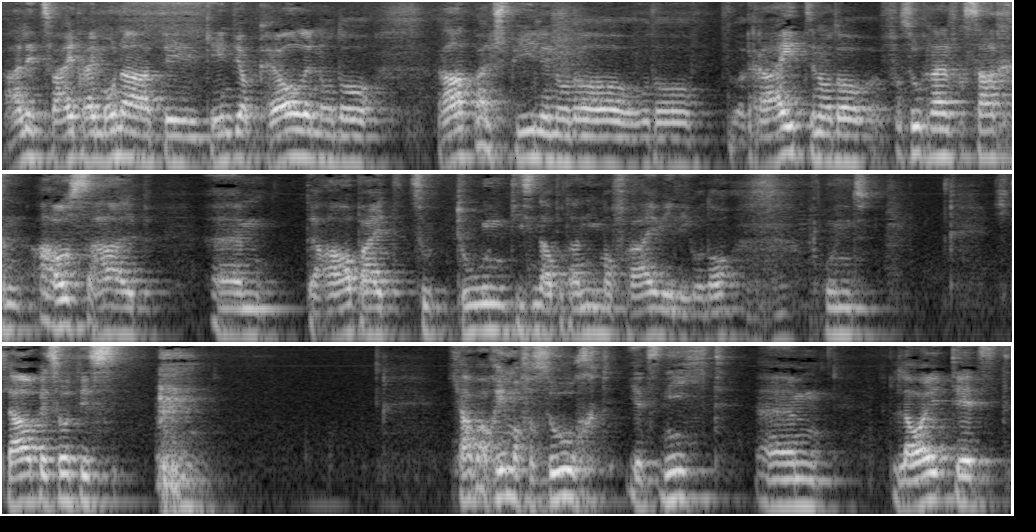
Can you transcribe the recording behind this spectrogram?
alle zwei, drei Monate gehen wir curlen oder Radball spielen oder, oder reiten oder versuchen einfach Sachen außerhalb ähm, der Arbeit zu tun, die sind aber dann immer freiwillig, oder? Mhm. Und ich glaube, so das, ich habe auch immer versucht, jetzt nicht ähm, Leute jetzt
